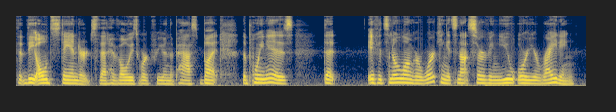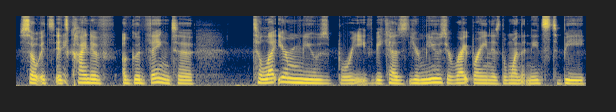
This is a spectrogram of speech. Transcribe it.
the, the old standards that have always worked for you in the past. But the point is that if it's no longer working, it's not serving you or your writing. So it's right. it's kind of a good thing to to let your muse breathe because your muse, your right brain, is the one that needs to be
